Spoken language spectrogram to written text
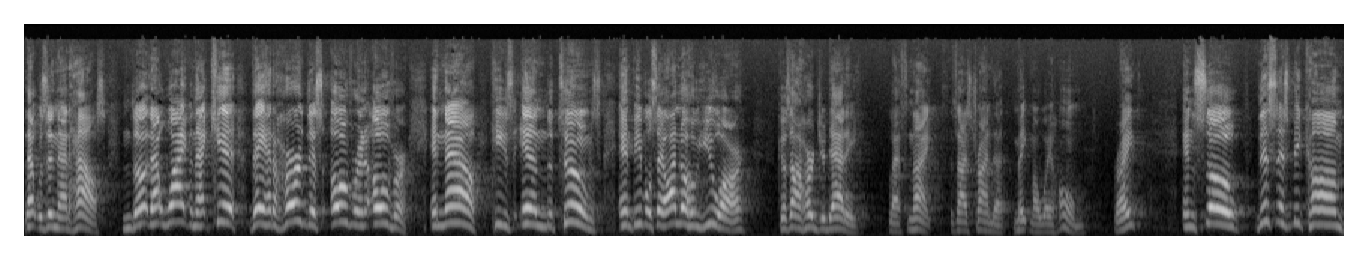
that was in that house. That wife and that kid, they had heard this over and over. And now he's in the tombs. And people say, Oh, I know who you are because I heard your daddy last night as I was trying to make my way home, right? And so this has become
